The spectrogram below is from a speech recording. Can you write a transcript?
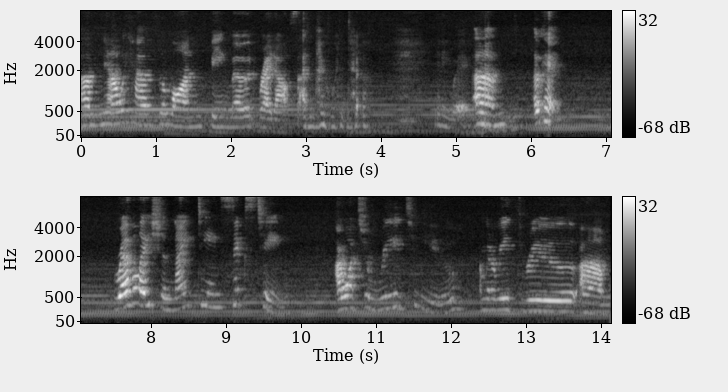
Um, now we have the lawn being mowed right outside my window. anyway, um, okay. Revelation 19:16. I want to read to you. I'm going to read through um,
